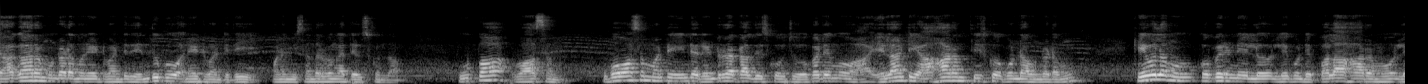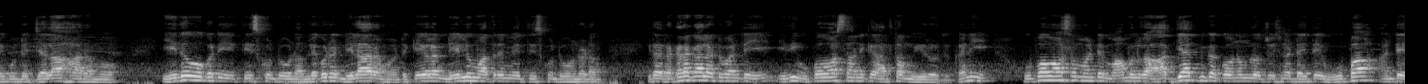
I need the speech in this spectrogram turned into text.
జాగారం ఉండడం అనేటువంటిది ఎందుకు అనేటువంటిది మనం ఈ సందర్భంగా తెలుసుకుందాం. ఉపవాసం. ఉపవాసం అంటే ఏంటి? రెండు రకాలు తీసుకోవచ్చు. ఒకటేమో ఎలాంటి ఆహారం తీసుకోకుండా ఉండడము. కేవలము కొబ్బరి నీళ్ళు లేకుంటే పలాహారము లేకుంటే జలాహారము ఏదో ఒకటి తీసుకుంటూ ఉండడం లేకుంటే నిలారం అంటే కేవలం నీళ్ళు మాత్రమే తీసుకుంటూ ఉండడం. ఇలా రకరకాలటువంటి ఇది ఉపవాసానికి అర్థం ఈరోజు కానీ ఉపవాసం అంటే మామూలుగా ఆధ్యాత్మిక కోణంలో చూసినట్టయితే ఉప అంటే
